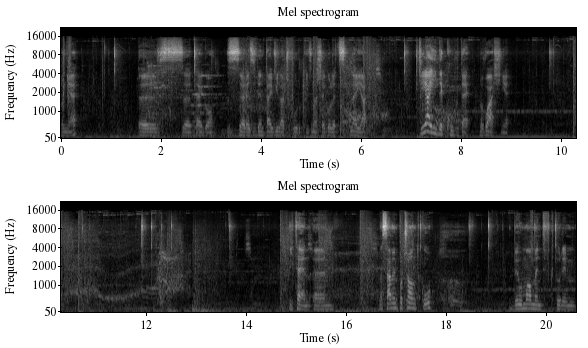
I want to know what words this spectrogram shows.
No nie? E, z tego, z Resident Evil 4, z naszego let's playa. Gdzie ja idę, kurde? No właśnie. I ten, na samym początku był moment, w którym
